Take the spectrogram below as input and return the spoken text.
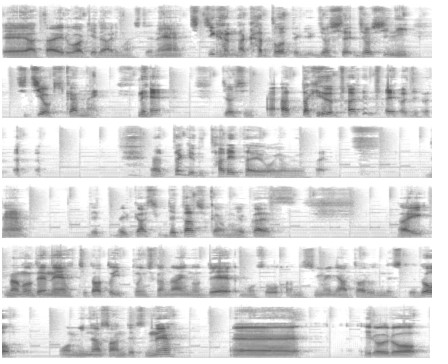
えー、与えるわけでありましてね。父が中通って、女子、女子に父を聞かない。ね。女子に。ああったけど垂れたよ、じゃ あったけど垂れたよ、やめなさい。ね。ベベカシ、ベタシカもよかです。はい。なのでね、ちょっとあと1分しかないので、もうそう、あの、締めに当たるんですけど、もう皆さんですね、えー、いろいろ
